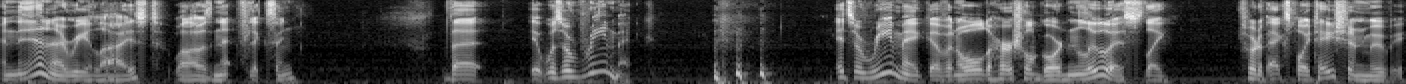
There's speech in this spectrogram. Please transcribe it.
And then i realized while i was netflixing that it was a remake. It's a remake of an old herschell gordon lewis like sort of exploitation movie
